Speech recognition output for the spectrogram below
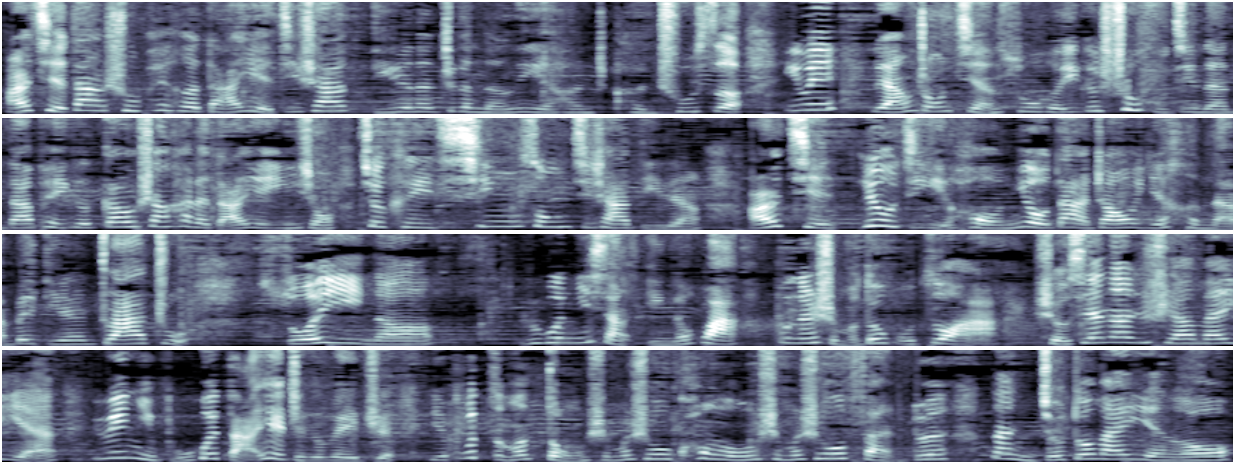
而且大树配合打野击杀敌人的这个能力也很很出色，因为。两种减速和一个束缚技能搭配一个高伤害的打野英雄，就可以轻松击杀敌人。而且六级以后，你有大招也很难被敌人抓住。所以呢，如果你想赢的话，不能什么都不做啊。首先呢，就是要买眼，因为你不会打野这个位置，也不怎么懂什么时候控龙，什么时候反蹲，那你就多买眼喽。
